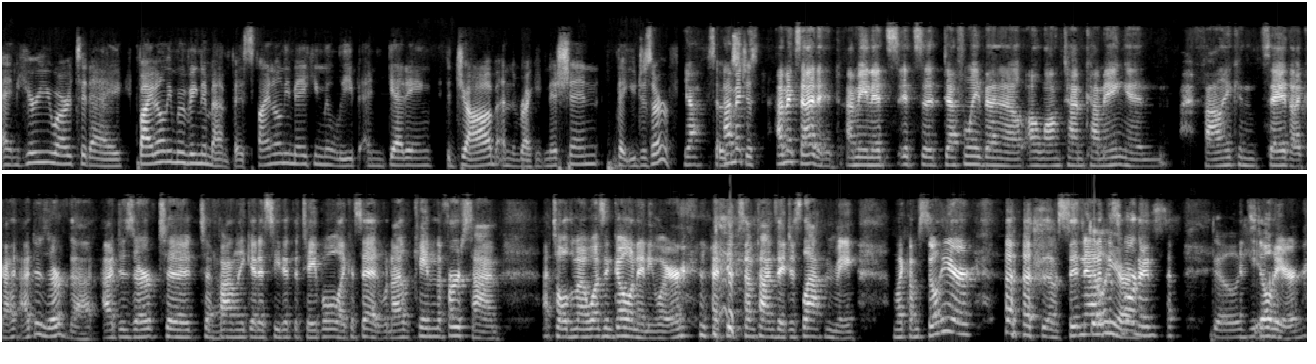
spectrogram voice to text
and here you are today, finally moving to Memphis, finally making the leap and getting the job and the recognition that you deserve. Yeah. So it's I'm ex- just, I'm excited. I mean, it's, it's a, definitely been a, a, long time coming and I finally can say like, I, I deserve that. I deserve to, to yeah. finally get a seat at the table. Like I said, when I came the first time, I told them I wasn't going anywhere. I think sometimes they just laugh at me. I'm like, I'm still here. I'm sitting still out here. this morning. Still here. Still here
